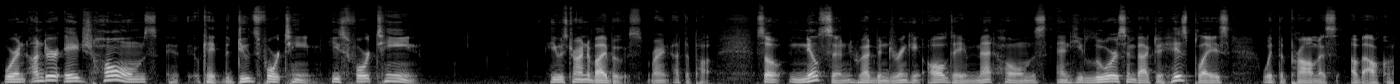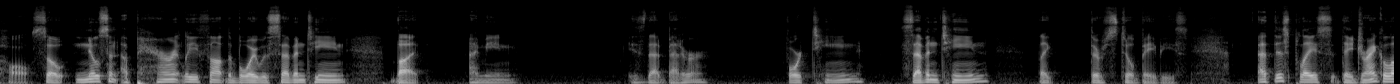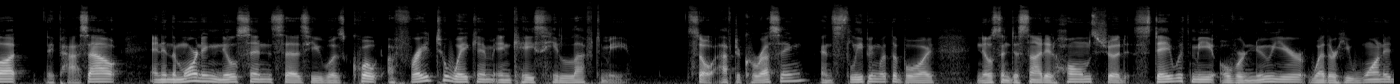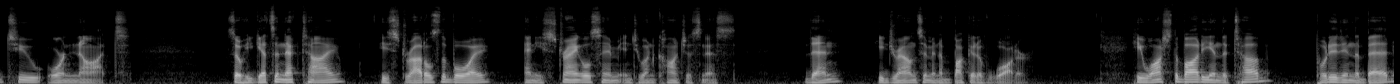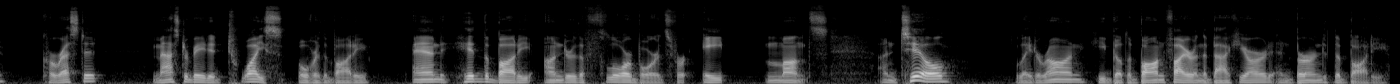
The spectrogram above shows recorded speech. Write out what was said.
where an underage Holmes, okay, the dude's 14. He's 14. He was trying to buy booze, right, at the pub. So Nielsen, who had been drinking all day, met Holmes and he lures him back to his place with the promise of alcohol. So Nielsen apparently thought the boy was 17, but I mean, is that better? 14? 17? like they're still babies. At this place, they drank a lot, they pass out, and in the morning, Nilsen says he was, quote, afraid to wake him in case he left me. So, after caressing and sleeping with the boy, Nilsen decided Holmes should stay with me over New Year whether he wanted to or not. So he gets a necktie, he straddles the boy, and he strangles him into unconsciousness. Then he drowns him in a bucket of water. He washed the body in the tub put it in the bed, caressed it, masturbated twice over the body, and hid the body under the floorboards for eight months until Later on, he built a bonfire in the backyard and burned the body.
